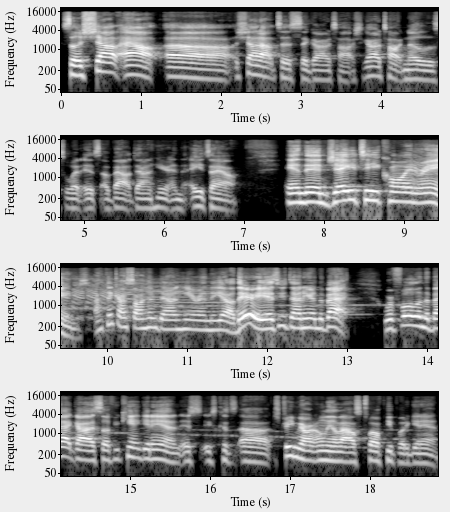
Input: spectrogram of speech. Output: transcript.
So shout out, uh, shout out to Cigar Talk. Cigar Talk knows what it's about down here in the A Town. And then JT Coin Rings. I think I saw him down here in the uh, there he is. He's down here in the back. We're full in the back, guys. So if you can't get in, it's because uh, StreamYard only allows 12 people to get in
